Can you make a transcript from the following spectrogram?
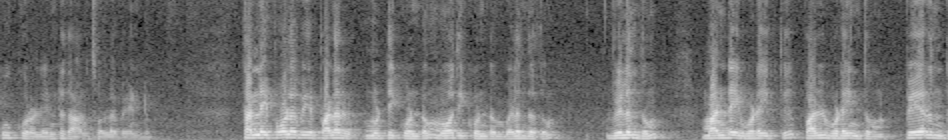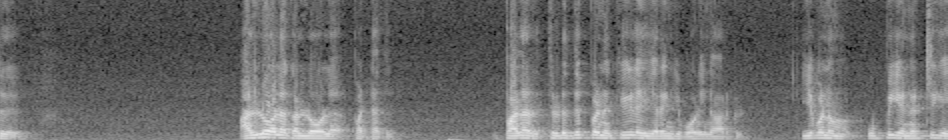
கூக்குரல் என்றுதான் சொல்ல வேண்டும். தன்னை போலவே பலர் முட்டிக்கொண்டும் மோதிக்கொண்டும் விழுந்ததும் விழுந்தும் மண்டை உடைத்து பல் உடைந்தும் பேருந்து அல்லோல கல்லோலப்பட்டது பலர் திடுதிப்பென கீழே இறங்கி ஓடினார்கள். இவனும் உப்பிய நெற்றியை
